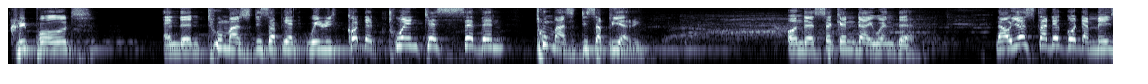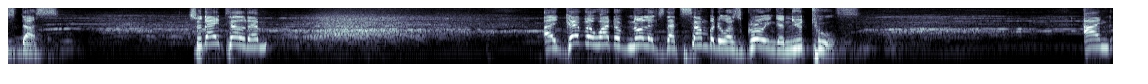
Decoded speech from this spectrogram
crippled, and then tumors disappeared. We recorded 27 tumors disappearing on the second day I went there. Now, yesterday, God amazed us. Should I tell them? I gave a word of knowledge that somebody was growing a new tooth. And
